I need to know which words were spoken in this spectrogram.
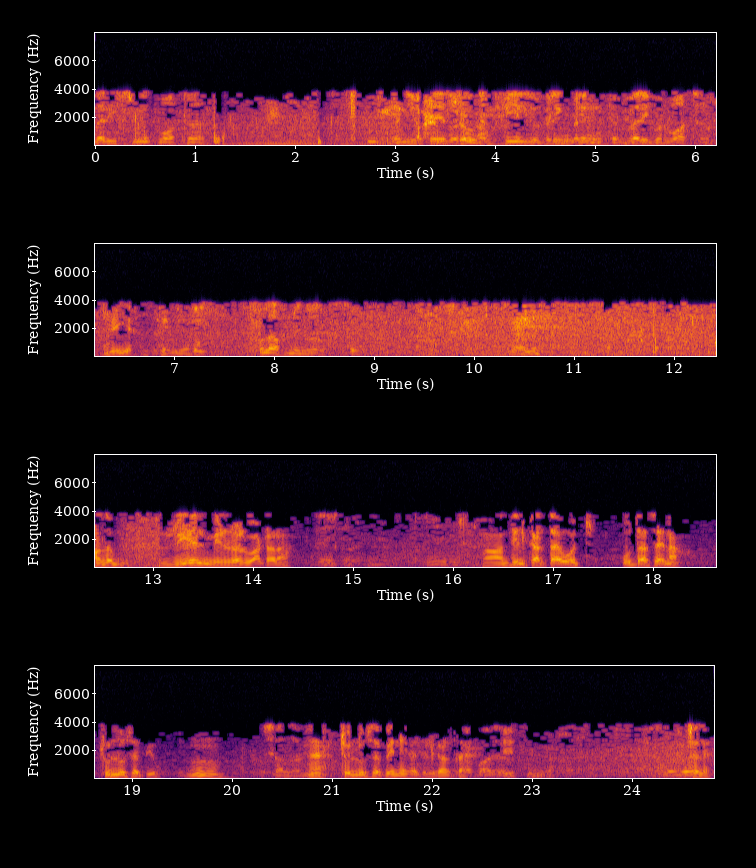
very sweet water very good what sir full of mineral مطلب ریئل منرل واٹر ہاں ہاں دل کرتا ہے وہ ادھر سے نا چلو سے پیوں چلو سے پینے کا دل کرتا ہے چلے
